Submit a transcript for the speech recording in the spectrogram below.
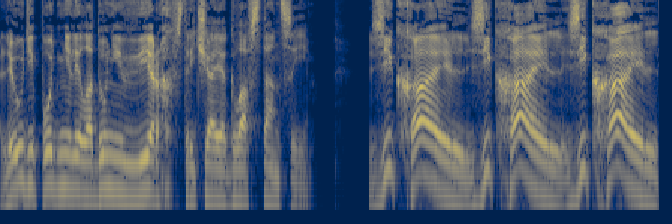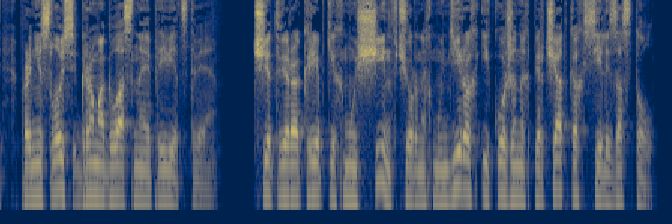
Люди подняли ладони вверх, встречая глав станции. «Зиг-хайль! Зиг-хайль! Зиг-хайль!» пронеслось громогласное приветствие. Четверо крепких мужчин в черных мундирах и кожаных перчатках сели за стол.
